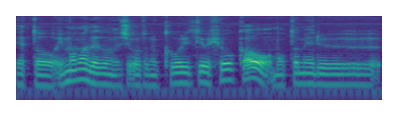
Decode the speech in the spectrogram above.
えっと、今までの仕事のクオリティを評価を求める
